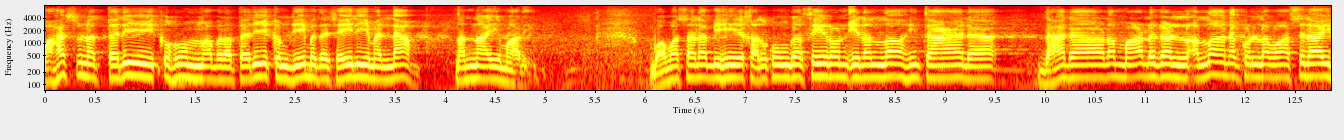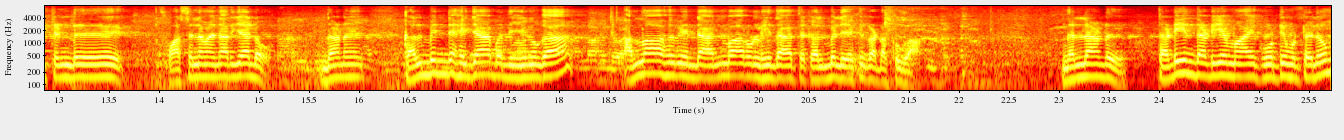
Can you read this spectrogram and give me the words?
വഹസുന തരീഖും അവരുടെ തരീഖും ജീവിത ശൈലിയുമെല്ലാം നന്നായി മാറി. ഇലല്ലാഹി തആല. ധാരാളം ആളുകൾ അള്ളാഹനെക്കൊള്ള വാസലായിട്ടുണ്ട്. വാസലം എന്നറിയാലോ എന്താണ്? കൽബിന്റെ ഹിജാബ് നീങ്ങുക അള്ളാഹുവിന്റെ അൻവാറുൽ ഹിദാത്ത് കൽബിലേക്ക് കടക്കുക. എന്നല്ലാണ്ട് തടിയും തടിയുമായി കൂട്ടിമുട്ടലും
